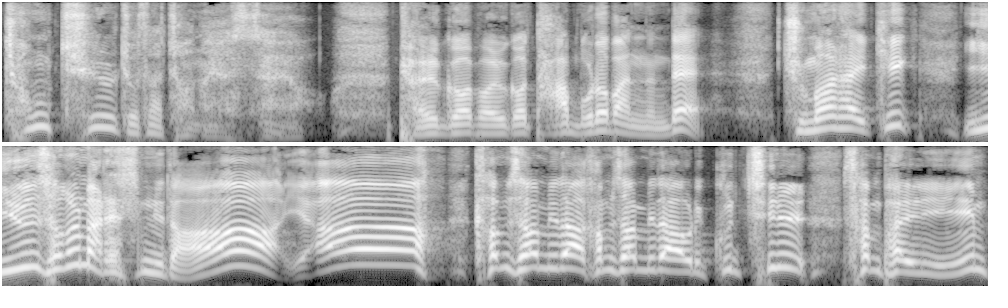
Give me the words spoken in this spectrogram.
청취율 조사 전화였어요. 별거 별거 다 물어봤는데 주말 하이킥 이윤석을 말했습니다. 야, 감사합니다. 감사합니다. 우리 9738님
